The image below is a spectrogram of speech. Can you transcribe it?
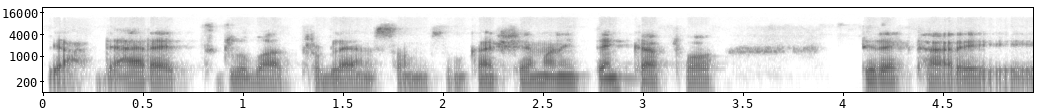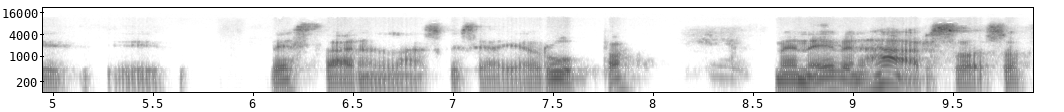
ja, det här är ett globalt problem som, som kanske man inte tänker på direkt här i, i västvärlden eller ska säga i Europa. Men även här så, så,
